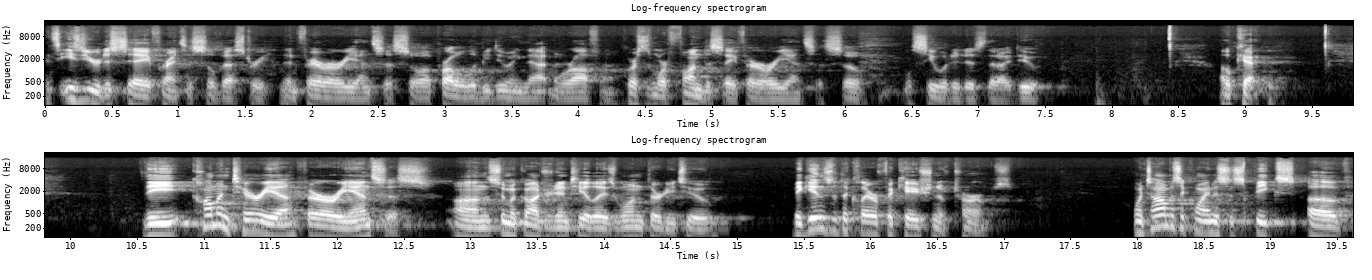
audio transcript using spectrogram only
It's easier to say Francis Silvestri than Ferrariensis, so I'll probably be doing that more often. Of course, it's more fun to say Ferrariensis, so we'll see what it is that I do. Okay. The Commentaria Ferrariensis on the Summa Contra Gentiles 132 begins with a clarification of terms. When Thomas Aquinas speaks of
